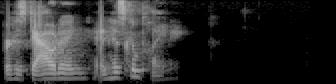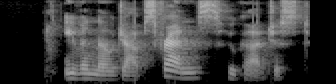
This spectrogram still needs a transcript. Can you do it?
for his doubting and his complaining. Even though Job's friends, who God just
